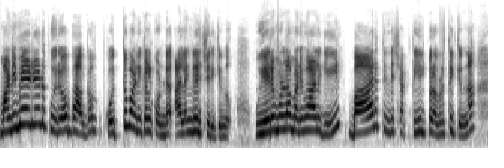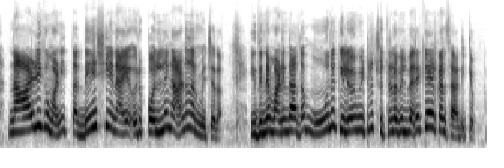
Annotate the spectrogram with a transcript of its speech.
മണിമേടയുടെ പുരോഭാഗം കൊത്തുപണികൾ കൊണ്ട് അലങ്കരിച്ചിരിക്കുന്നു. ഉയരമുള്ള മണിമാളികയിൽ ഭാരത്തിന്റെ ശക്തിയിൽ പ്രവർത്തിക്കുന്ന നാഴികമണി തദ്ദേശീയനായ ഒരു കൊല്ലനാണ് നിർമ്മിച്ചത്. ഇതിന്റെ മണിനാഥം മൂന്ന് കിലോമീറ്റർ ചുറ്റളവിൽ വരെ കേൾക്കാൻ സാധിക്കും.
